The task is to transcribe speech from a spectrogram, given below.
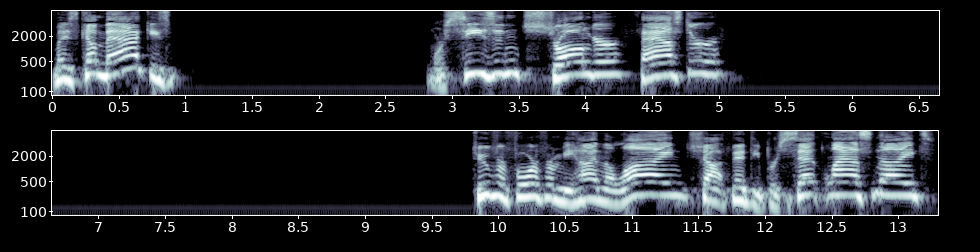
But he's come back. He's more seasoned, stronger, faster. Two for four from behind the line. Shot 50% last night.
